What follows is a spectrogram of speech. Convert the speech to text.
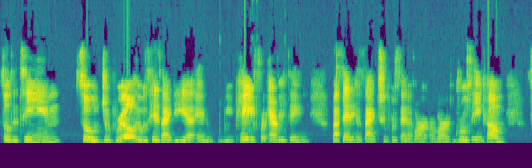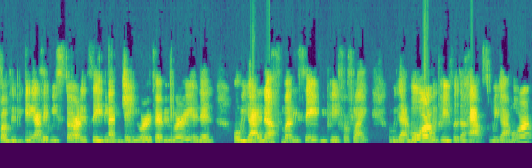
so the team so Jabril, it was his idea, and we paid for everything by setting aside two percent of our of our gross income from the beginning. I think we started saving in January, February, and then when we got enough money saved, we paid for flight. When we got more, we paid for the house. When we got more,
